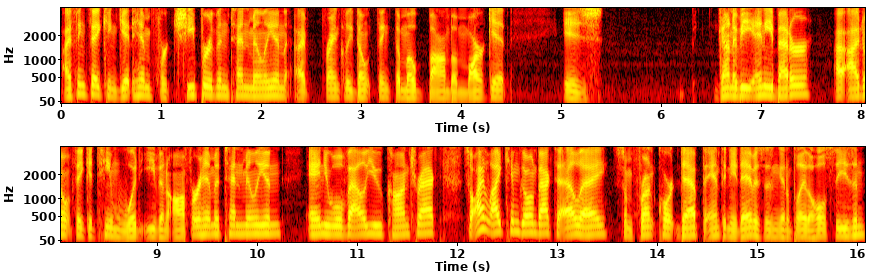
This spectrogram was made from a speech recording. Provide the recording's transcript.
I think they can get him for cheaper than 10 million. I frankly don't think the Mo Bamba market is going to be any better. I, I don't think a team would even offer him a 10 million annual value contract. So I like him going back to LA. Some front court depth. Anthony Davis isn't going to play the whole season.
